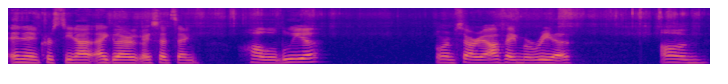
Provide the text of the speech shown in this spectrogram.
And then Christina Aguilera, like I said, sang Hallelujah. Or I'm sorry, Ave Maria. Um,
